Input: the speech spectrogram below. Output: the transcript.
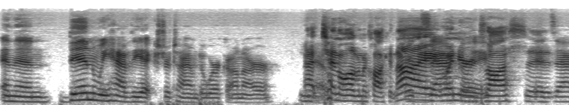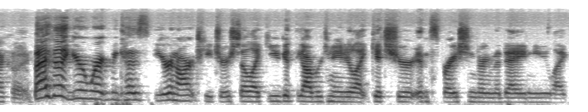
And then then we have the extra time to work on our you at know, 10, 11 o'clock at night when you're exhausted. Exactly. But I feel like your work because you're an art teacher, so like you get the opportunity to like get your inspiration during the day, and you like.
